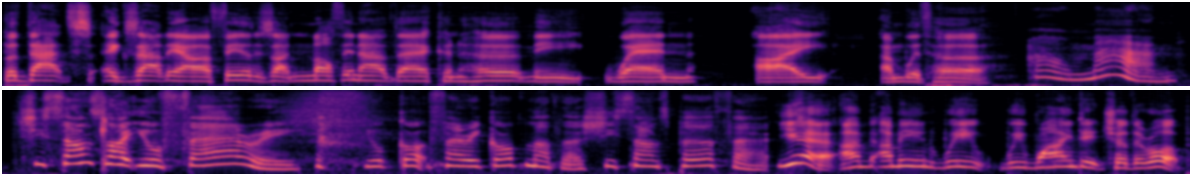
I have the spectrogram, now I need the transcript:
but that's exactly how I feel. It's like nothing out there can hurt me when I am with her. Oh man. She sounds like your fairy, your god, fairy godmother. She sounds perfect. Yeah, I, I mean, we we wind each other up.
